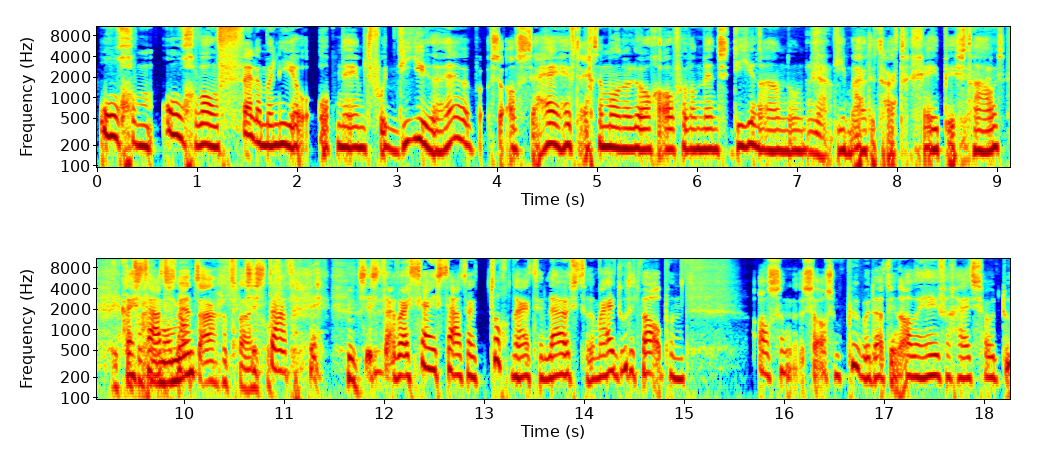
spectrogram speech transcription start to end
onge- ongewoon felle manier opneemt voor dieren. Hè. Zoals, hij heeft echt een monoloog over wat mensen dieren aandoen. Die hem uit het hart gegrepen is trouwens. Ik had er geen moment aan getwijfeld. Ze staat, ze staat, maar zij staat er toch naar te luisteren. Maar hij doet het wel op een, als een, zoals een puber dat in alle hevigheid zou do-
